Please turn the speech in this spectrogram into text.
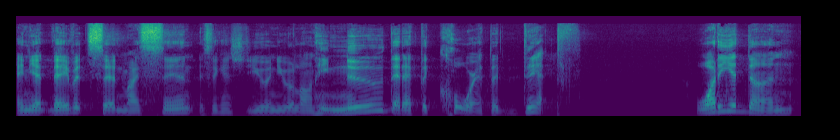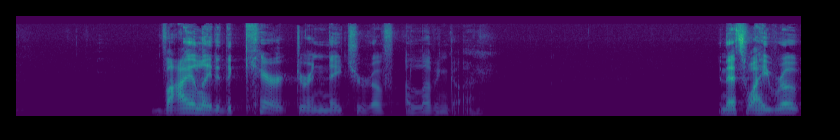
And yet David said, My sin is against you and you alone. He knew that at the core, at the depth, what he had done violated the character and nature of a loving God. And that's why he wrote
